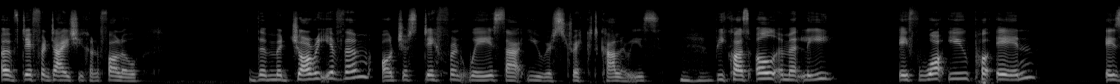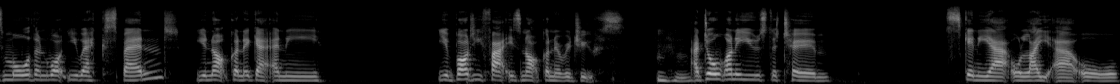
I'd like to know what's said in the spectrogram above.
of different diets you can follow. The majority of them are just different ways that you restrict calories. Mm-hmm. Because ultimately, if what you put in is more than what you expend, you're not going to get any, your body fat is not going to reduce. Mm-hmm. I don't want to use the term skinnier or lighter or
